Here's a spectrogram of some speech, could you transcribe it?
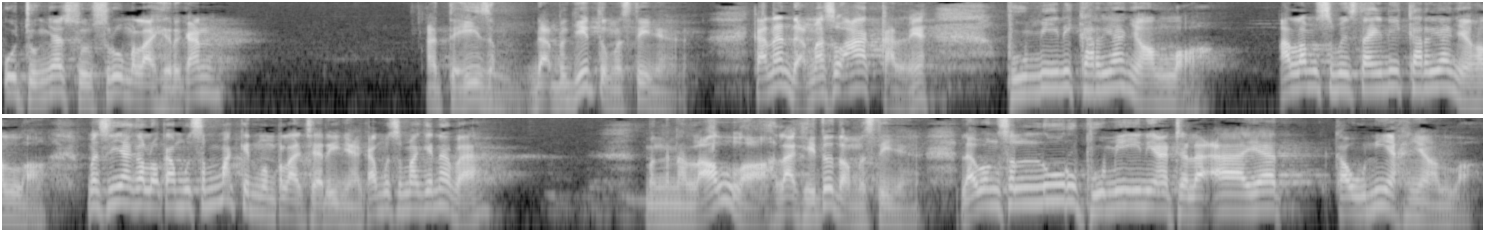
ujungnya justru melahirkan ateism. Tidak begitu mestinya. Karena tidak masuk akal ya. Bumi ini karyanya Allah. Alam semesta ini karyanya Allah. Mestinya kalau kamu semakin mempelajarinya, kamu semakin apa? Mengenal Allah. Lagi itu tau mestinya. Lawang seluruh bumi ini adalah ayat kauniyahnya Allah.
